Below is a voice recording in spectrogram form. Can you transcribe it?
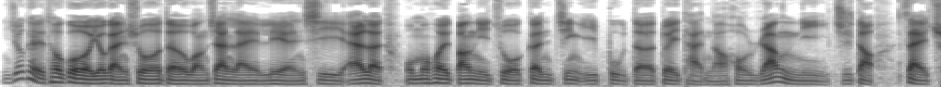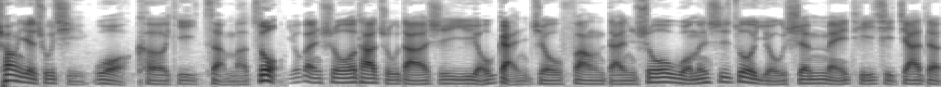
你就可以透过有感说的网站来联系 Allen，我们会帮你做更进一步的对谈，然后让你知道在创业初期我可以怎么做。有感说他主打是有感就放胆说，我们是做有声媒体起家的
